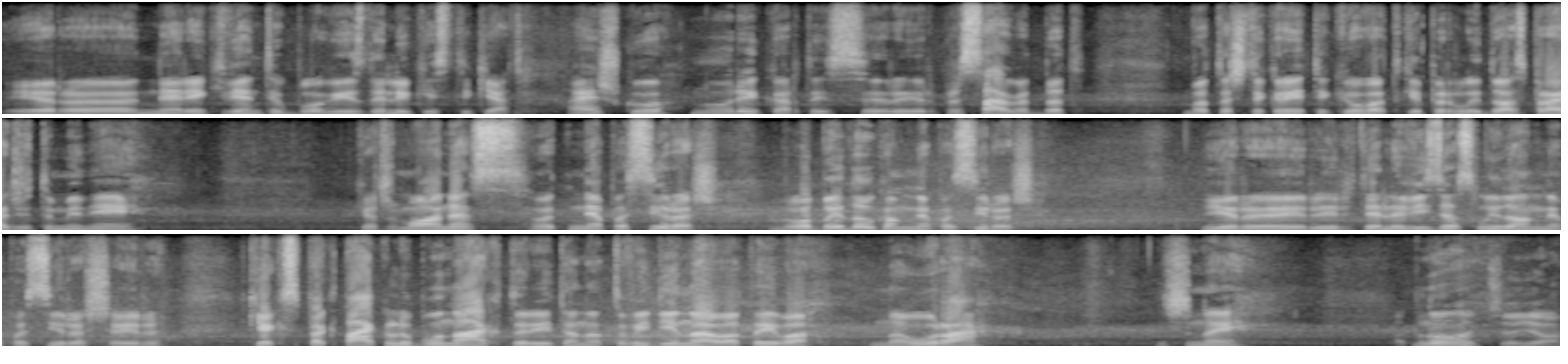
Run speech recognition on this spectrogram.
Ir e, nereikia vien tik blogais dalykais tikėti. Aišku, nu, reikia kartais ir, ir prisaugot, bet, bet aš tikrai tikiu, vat, kaip ir laidos pradžioj tu minėjai, kad žmonės vat, nepasirašė. Labai daugam nepasirašė. Ir, ir, ir televizijos laidom nepasirašė. Ir kiek spektaklių būna aktoriai ten atvaidina, va tai va, naura. Žinai. Atrodo, Nu. čia jo.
